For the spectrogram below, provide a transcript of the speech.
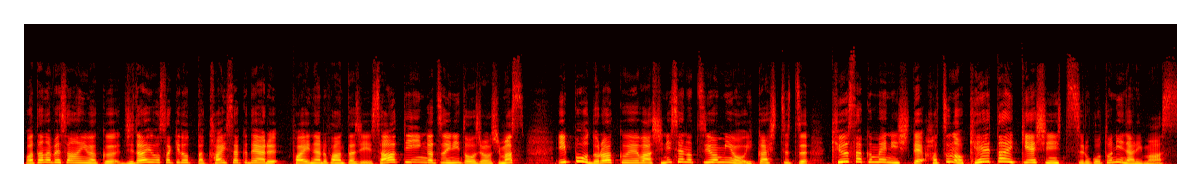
渡辺さん曰く時代を先取った改作である「ファイナルファンタジー13」がついに登場します。一方ドラクエは老舗の強みを生かしつつ9作目にして初の携帯機へ進出することになります。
